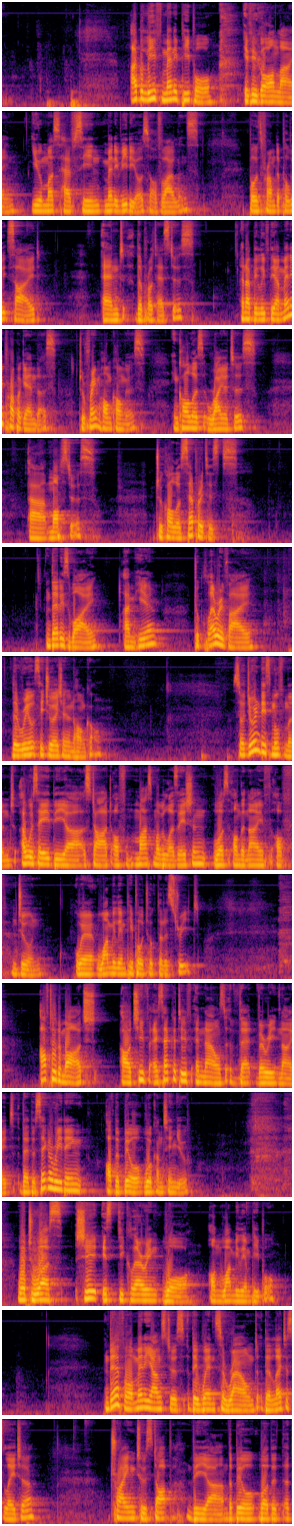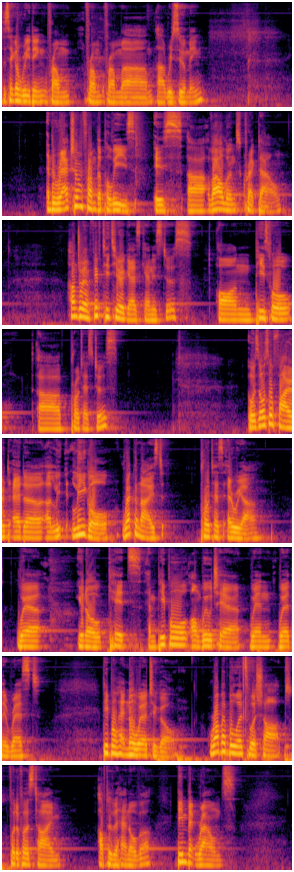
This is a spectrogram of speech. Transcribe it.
I believe many people, if you go online, you must have seen many videos of violence, both from the police side and the protesters. And I believe there are many propagandas to frame Hong Kongers and call us rioters, uh, mobsters, to call us separatists. That is why I'm here to clarify the real situation in Hong Kong. So during this movement, I would say the uh, start of mass mobilization was on the 9th of June, where 1 million people took to the street. After the march, our chief executive announced that very night that the second reading of the bill will continue. Well, to us, she is declaring war on 1 million people. Therefore, many youngsters they went around the legislature trying to stop the, uh, the bill, well, the, the second reading from, from, from uh, uh, resuming. And the reaction from the police is uh, violent crackdown. 150 tear gas canisters on peaceful uh, protesters it was also fired at a, a legal, recognized protest area where, you know, kids and people on wheelchair when where they rest. People had nowhere to go. Rubber bullets were shot for the first time after the handover. Beanbag rounds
